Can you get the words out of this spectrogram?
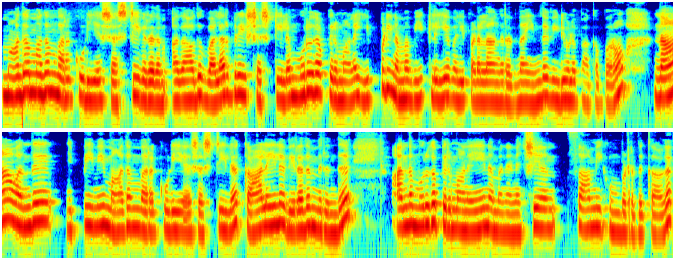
மாதம் மாதம் வரக்கூடிய சஷ்டி விரதம் அதாவது வளர்பிறை சஷ்டியில் முருகப்பெருமானை எப்படி நம்ம வீட்டிலையே வழிபடலாங்கிறது தான் இந்த வீடியோவில் பார்க்க போகிறோம் நான் வந்து எப்பயுமே மாதம் வரக்கூடிய சஷ்டியில் காலையில் விரதம் இருந்து அந்த முருகப்பெருமானையே நம்ம நினச்சி சாமி கும்பிட்றதுக்காக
